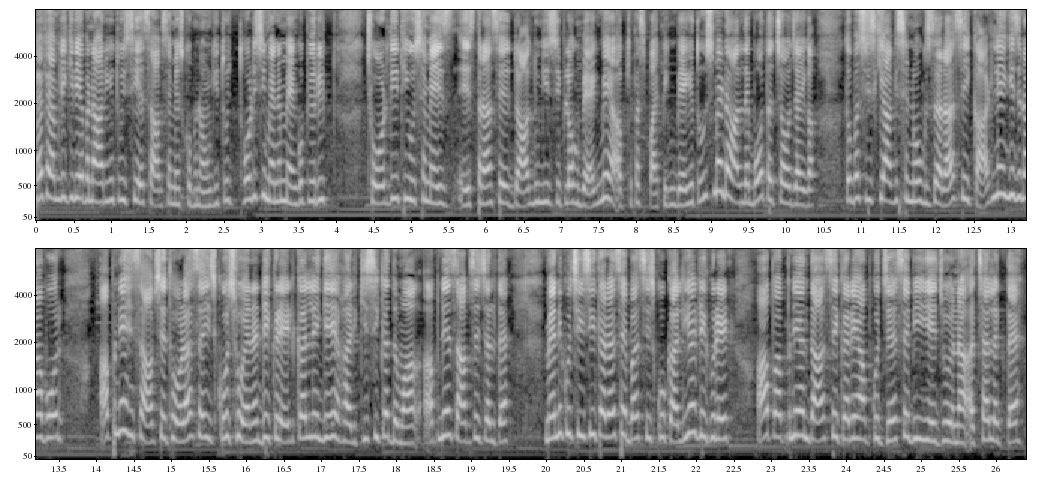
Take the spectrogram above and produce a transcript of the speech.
मैं फैमिली के लिए बना रही हूँ तो इसी हिसाब से मैं इसको बनाऊँगी। तो थोड़ी सी मैंने मैंगो प्यूरी छोड़ दी थी, उसे मैं इस इस तरह से डाल दूँगी सिपलॉक बैग में। आपके पास पाइपिंग बैग है तो उसमें डाल दें, बहुत अच्छा हो जाएगा। तो बस इसकी आगे से नोक ज़रा सी काट लेंगे जनाब, और अपने हिसाब से थोड़ा सा इसको जो है ना डेकोरेट कर लेंगे। हर किसी का दिमाग अपने हिसाब से चलता है। मैंने कुछ इसी तरह से बस इसको कर लिया डेकोरेट आप अपने अंदाज से करें, आपको जैसे भी ये जो है ना अच्छा लगता है।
